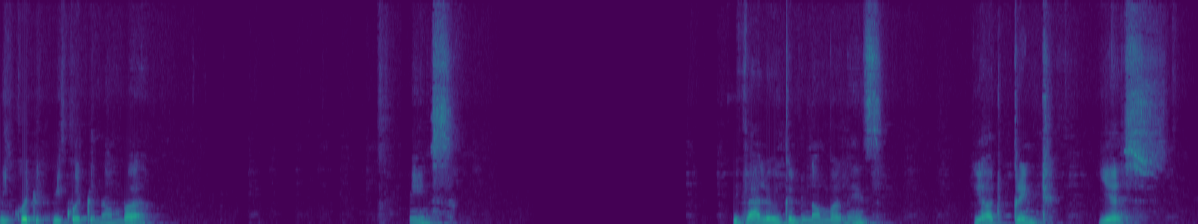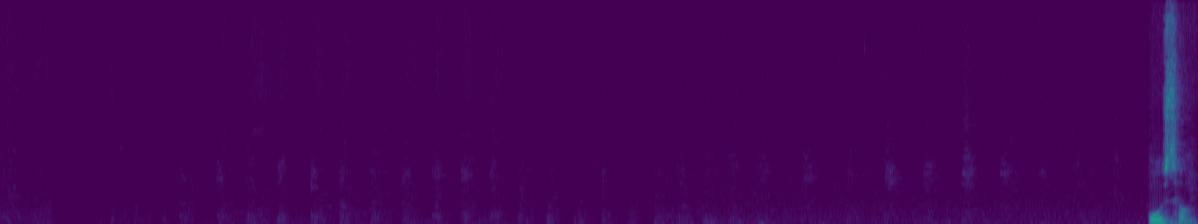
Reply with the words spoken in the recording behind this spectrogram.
equal to equal to number means? The value equal to number means you have to print yes. Awesome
